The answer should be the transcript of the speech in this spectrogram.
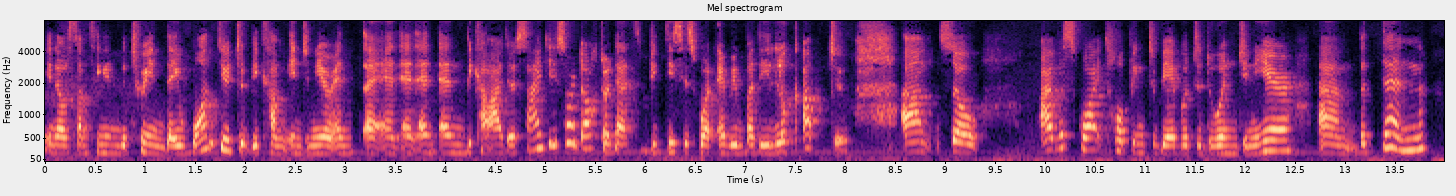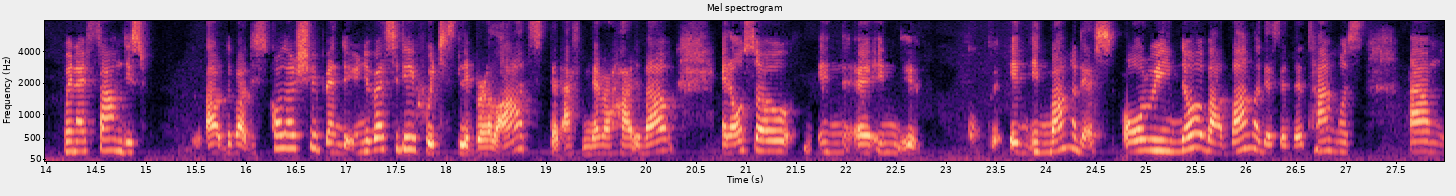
you know, something in between. They want you to become engineer and and, and, and become either scientist or doctor. That's this is what everybody look up to. Um, so I was quite hoping to be able to do engineer, um, but then when I found this out about the scholarship and the university, which is liberal arts that I've never heard about, and also in uh, in. In, in Bangladesh, all we know about Bangladesh at the time was um,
